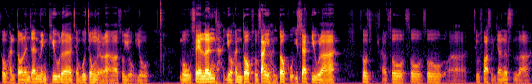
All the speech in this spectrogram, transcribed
了。说很多人在那边 Q 了，全部中了了啊！说有有某些人有很多手上有很多股一下丢了啊！说说说说啊，就发生这样的事啊！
